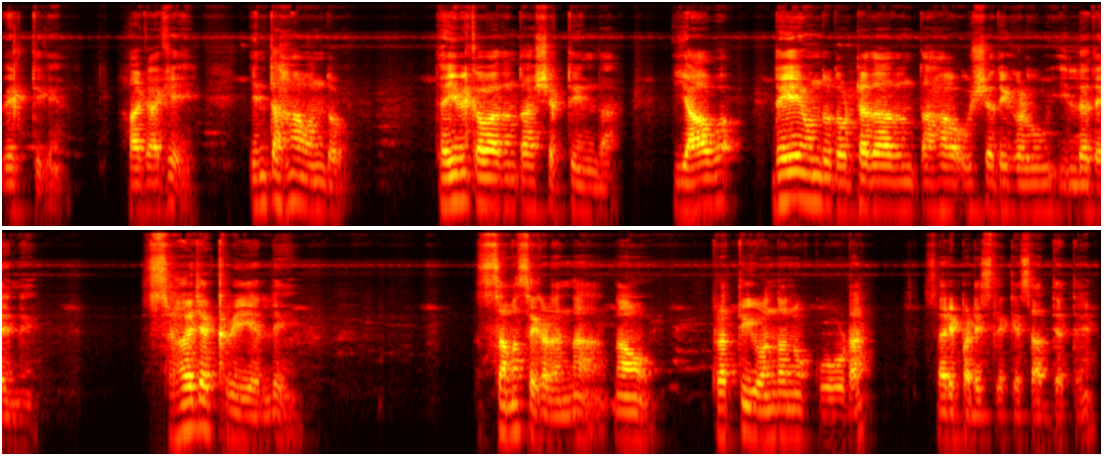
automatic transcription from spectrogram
ವ್ಯಕ್ತಿಗೆ. ಹಾಗಾಗಿ ಇಂತಹ ಒಂದು ದೈವಿಕವಾದಂತಹ ಶಕ್ತಿಯಿಂದ ಯಾವುದೇ ಒಂದು ದೊಡ್ಡದಾದಂತಹ ಔಷಧಿಗಳು ಇಲ್ಲದೇನೆ ಸಹಜ ಕ್ರಿಯೆಯಲ್ಲಿ ಸಮಸ್ಯೆಗಳನ್ನು ನಾವು ಪ್ರತಿಯೊಂದನ್ನು ಕೂಡ ಸರಿಪಡಿಸಲಿಕ್ಕೆ ಸಾಧ್ಯತೆ.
